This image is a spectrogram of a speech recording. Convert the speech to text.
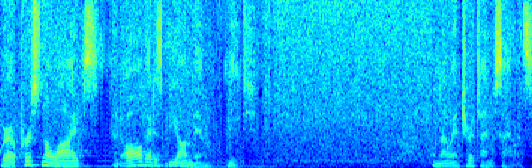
where our personal lives and all that is beyond them meet. We'll now enter a time of silence.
